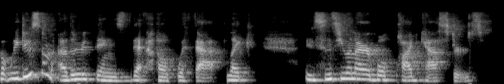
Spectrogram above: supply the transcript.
But we do some other things that help with that that. Like, since you and I are both podcasters,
